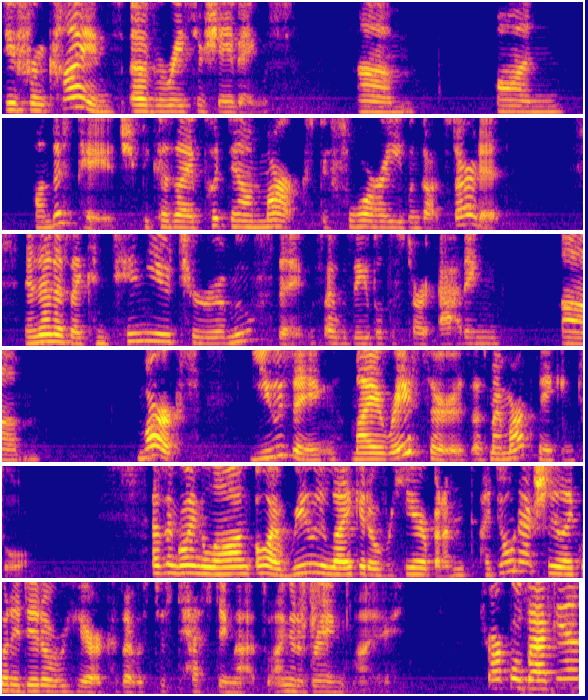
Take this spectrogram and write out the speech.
different kinds of eraser shavings um, on, on this page because I put down marks before I even got started. And then as I continued to remove things, I was able to start adding um, marks using my erasers as my mark making tool as I'm going along, oh, I really like it over here, but I'm, I don't actually like what I did over here because I was just testing that. So I'm going to bring my charcoal back in,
